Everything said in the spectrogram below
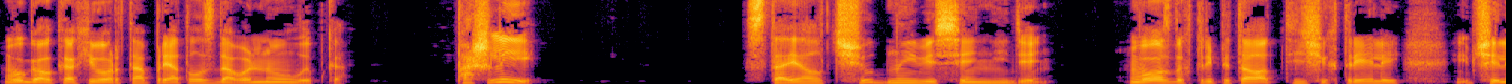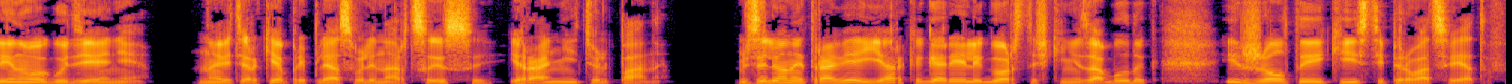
В уголках его рта пряталась довольная улыбка. «Пошли!» Стоял чудный весенний день. Воздух трепетал от птичьих трелей и пчелиного гудения. На ветерке приплясывали нарциссы и ранние тюльпаны. В зеленой траве ярко горели горсточки незабудок и желтые кисти первоцветов.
